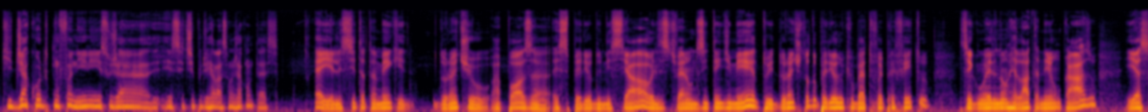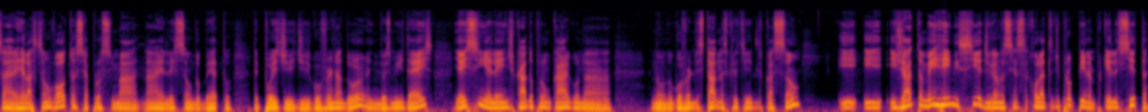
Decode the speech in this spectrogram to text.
que de acordo com o Fanini, isso já, esse tipo de relação já acontece. É, e ele cita também que durante o após a, esse período inicial eles tiveram um desentendimento e durante todo o período que o Beto foi prefeito segundo ele não relata nenhum caso e essa relação volta a se aproximar na eleição do Beto depois de, de governador em 2010 e aí sim ele é indicado por um cargo na no, no governo do estado na secretaria de educação e, e, e já também reinicia digamos assim essa coleta de propina porque ele cita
